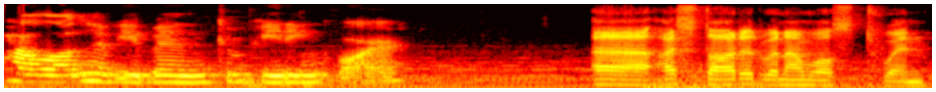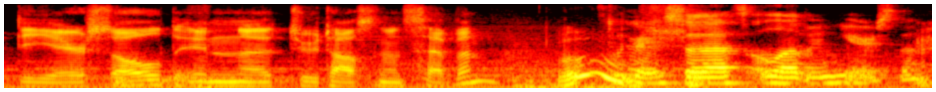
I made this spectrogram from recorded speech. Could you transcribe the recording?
How long have you been competing for? Uh, I started when I was 20 years old in uh, 2007, Ooh. Okay, so that's 11 years then.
